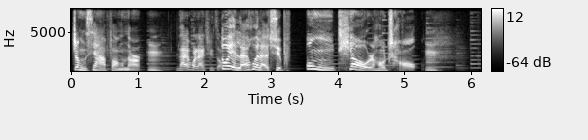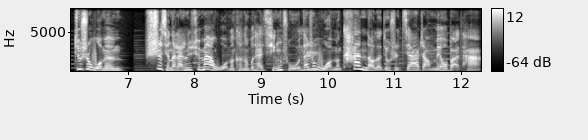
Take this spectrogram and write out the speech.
正下方那儿，嗯。来回来去走。对，来回来去蹦跳，然后吵，嗯。就是我们事情的来龙去脉，我们可能不太清楚，嗯。但是我们看到的就是家长没有把他，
